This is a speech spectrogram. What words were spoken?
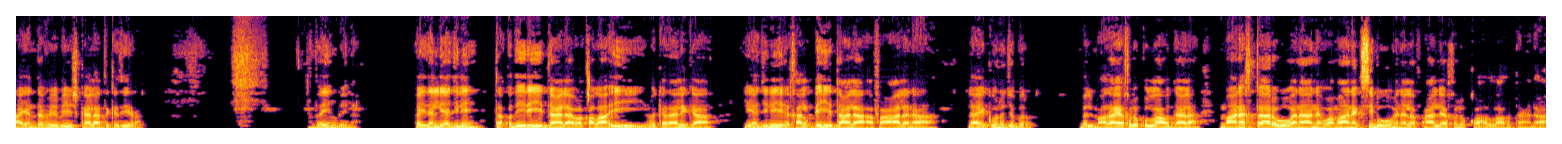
آه، ينتفي به إشكالات كثيرة. فإن قيل. فإذا لأجل تقديره تعالى وقضائه وكذلك لأجل خلقه تعالى أفعالنا. لا يكون جبر. بل ماذا يخلق الله تعالى؟ ما نختاره وما نكسبه من الأفعال يخلقها الله تعالى.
